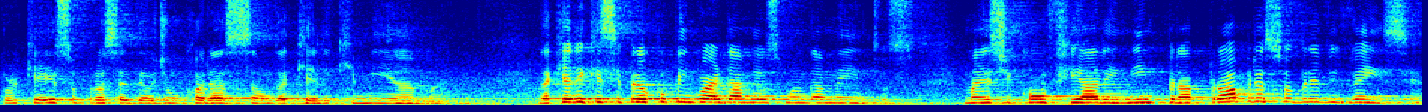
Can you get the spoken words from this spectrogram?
porque isso procedeu de um coração daquele que me ama, daquele que se preocupa em guardar meus mandamentos, mas de confiar em mim para a própria sobrevivência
